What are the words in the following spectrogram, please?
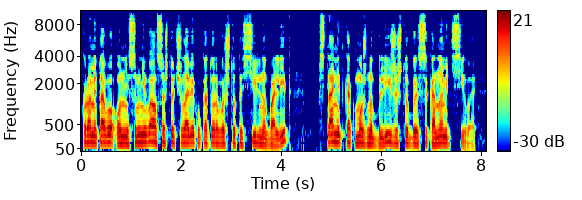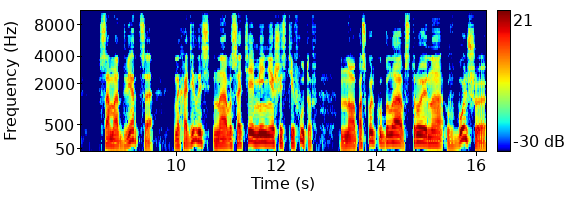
Кроме того, он не сомневался, что человек, у которого что-то сильно болит, встанет как можно ближе, чтобы сэкономить силы. Сама дверца — находилась на высоте менее шести футов, но поскольку была встроена в большую,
